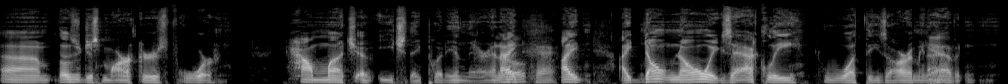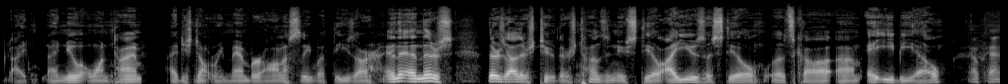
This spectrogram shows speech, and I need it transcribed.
um, those are just markers for how much of each they put in there. And I, Oh, okay. I, I don't know exactly what these are. I mean, I haven't. I, I knew at one time. I just don't remember honestly what these are. And and there's there's others too. There's tons of new steel. I use a steel. Let's call um, AEBL, Okay.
